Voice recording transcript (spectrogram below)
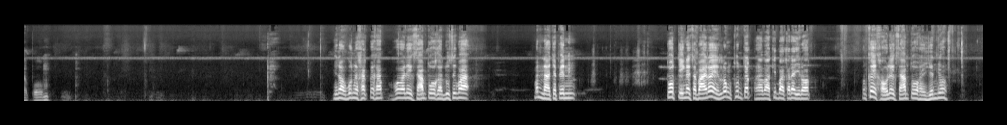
ครับผมพี่น้องเบิ้งนะครับไหมครับ เพราะว่าเลขสามตัวกันรู้สึกว่า มันน่าจะเป็น ตัวจริงได้สบายเลย ลงทุนจักหาบาทที่บาทก็ได้อยู่หรอก มันเคยเข่าเลขสามตัวให้เห็นอยู่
